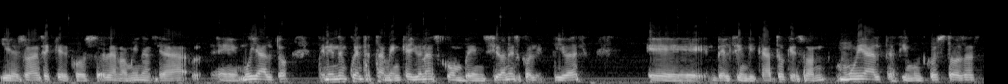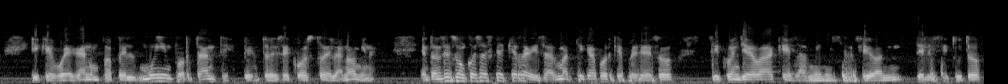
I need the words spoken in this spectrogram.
y eso hace que el costo de la nómina sea eh, muy alto, teniendo en cuenta también que hay unas convenciones colectivas eh, del sindicato que son muy altas y muy costosas y que juegan un papel muy importante dentro de ese costo de la nómina. Entonces son cosas que hay que revisar, Martica, porque pues eso sí conlleva a que la administración del instituto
